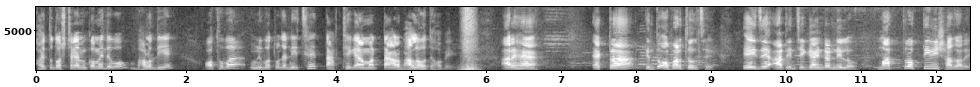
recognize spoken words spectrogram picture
হয়তো দশ টাকা আমি কমে দেবো ভালো দিয়ে অথবা উনি বর্তমানে যা নিচ্ছে তার থেকে আমারটা আরও ভালো হতে হবে। আর হ্যাঁ একটা কিন্তু অফার চলছে। এই যে আট ইঞ্চি গ্রাইন্ডার নিল মাত্র তিরিশ হাজারে।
